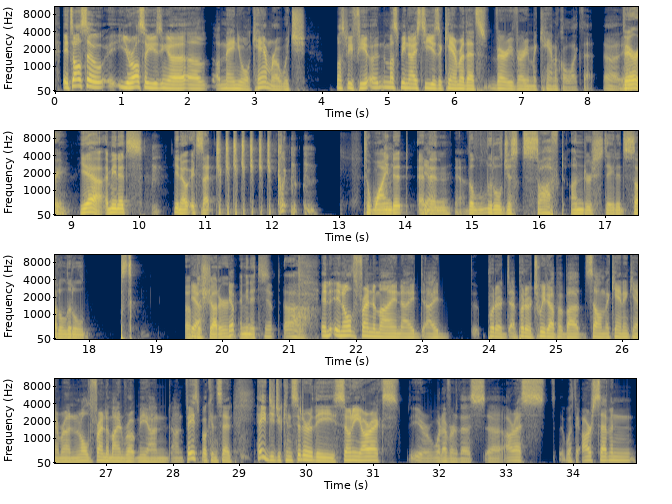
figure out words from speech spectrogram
It's also you're also using a, a, a manual camera, which Must be feel. It must be nice to use a camera that's very very mechanical like that. Uh, Very. Yeah. I mean, it's you know, it's that to wind it, and Yeah, then yeah. the little, just soft, understated, subtle little of Yeah. the shutter. Yep. I mean, it's Yep. oh, An, an old friend of mine, I I put a I put a tweet up about selling the Canon camera, and an old friend of mine wrote me on on Facebook and said, "Hey, did you consider the Sony RX or whatever this uh, RS what the R7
